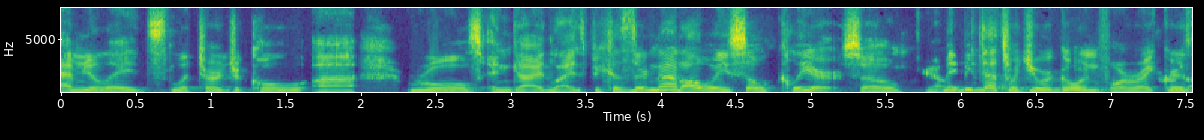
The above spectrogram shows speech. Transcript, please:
emulates liturgical uh, rules and guidelines because they're not always so clear. So maybe that's what you were going for, right, Chris?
